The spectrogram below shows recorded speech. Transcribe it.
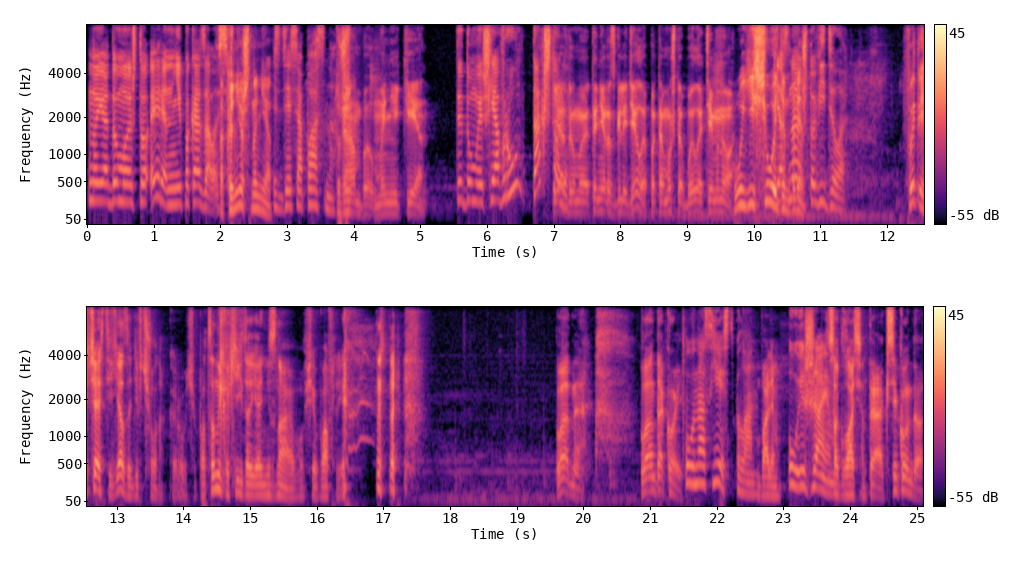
но я думаю, что Эрин не показалась. Да, конечно, нет. Здесь опасно. Тут же Там был манекен. Ты думаешь, я вру? Так что Я ли? думаю, ты не разглядела, потому что было темно. Ой, еще Я один, знаю, блин. что видела. В этой части я за девчонок, короче. Пацаны какие-то, я не знаю, вообще вафли. Ладно. План такой. У нас есть план. Валим. Уезжаем. Согласен. Так, секунду.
